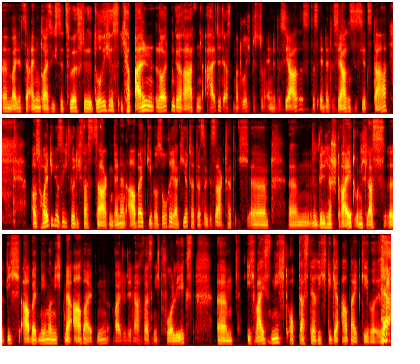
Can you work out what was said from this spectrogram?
ähm, weil jetzt der 31.12. durch ist? Ich habe allen Leuten geraten, haltet erstmal durch bis zum Ende des Jahres. Das Ende des Jahres ist jetzt da. Aus heutiger Sicht würde ich fast sagen, wenn ein Arbeitgeber so reagiert hat, dass er gesagt hat, ich äh, ähm, will hier Streit und ich lasse äh, dich Arbeitnehmer nicht mehr arbeiten, weil du den Nachweis nicht vorlegst, ähm, ich weiß nicht, ob das der richtige Arbeitgeber ist. Ja.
